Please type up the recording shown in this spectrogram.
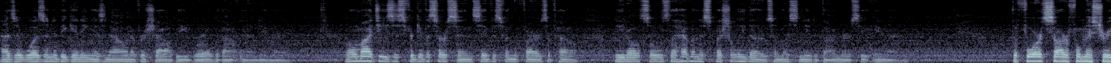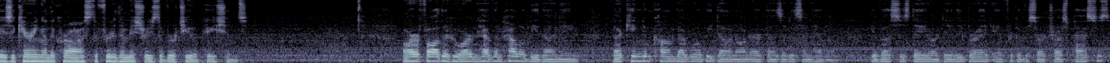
as it was in the beginning, is now, and ever shall be, world without end. Amen. O my Jesus, forgive us our sins, save us from the fires of hell. Lead all souls to heaven, especially those who most need of thy mercy. Amen. The fourth sorrowful mystery is the carrying on the cross. The fruit of the mystery is the virtue of patience. Our Father who art in heaven, hallowed be thy name. Thy kingdom come, thy will be done on earth as it is in heaven. Give us this day our daily bread, and forgive us our trespasses,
